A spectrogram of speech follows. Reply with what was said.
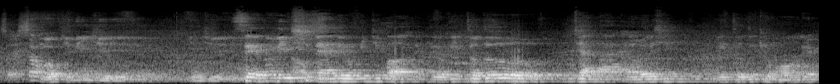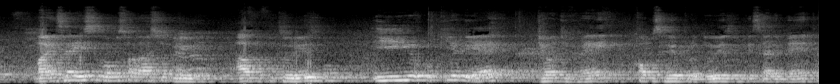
vocês são loucos de vir de. De Você não vim de chinelo, eu vim de bota aqui. Eu vim todo de adaca hoje, vim todo Killmonger. Mas é isso, vamos falar sobre afrofuturismo e o que ele é, de onde vem, como se reproduz, do que se alimenta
